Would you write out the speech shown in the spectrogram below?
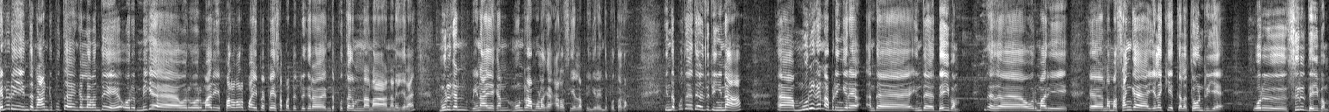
என்னுடைய இந்த நான்கு புத்தகங்களில் வந்து ஒரு மிக ஒரு ஒரு மாதிரி பரபரப்பாக இப்போ பேசப்பட்டுட்டு இருக்கிற இந்த புத்தகம் நான் நான் நினைக்கிறேன். முருகன் விநாயகன் மூன்றாம் உலக அரசியல் அப்படிங்கிற இந்த புத்தகம். இந்த புத்தகத்தை எடுத்துட்டிங்கன்னா முருகன் அப்படிங்கிற அந்த இந்த தெய்வம் இந்த ஒரு மாதிரி நம்ம சங்க இலக்கியத்தில் தோன்றிய ஒரு சிறு தெய்வம்.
